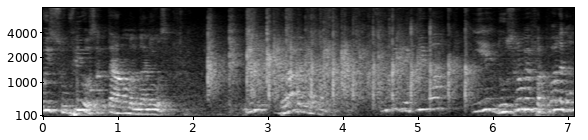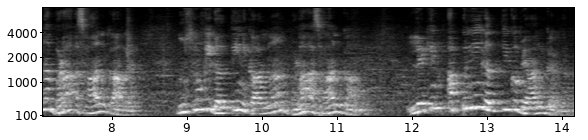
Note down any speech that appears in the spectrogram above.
कोई सूफी हो सकता है, आम बंदा नहीं हो सकता। ये बड़ा चाहिए क्योंकि देखिएगा, ये दूसरों पे फतवा लगाना बड़ा आसान काम है। दूसरों की गलती निकालना बड़ा आसान काम है। लेकिन अपनी गलती को बयान करना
